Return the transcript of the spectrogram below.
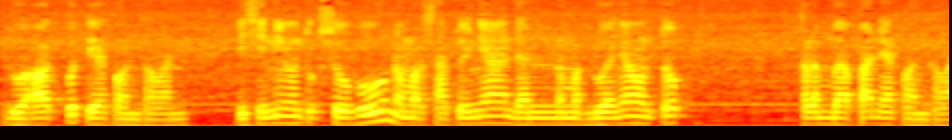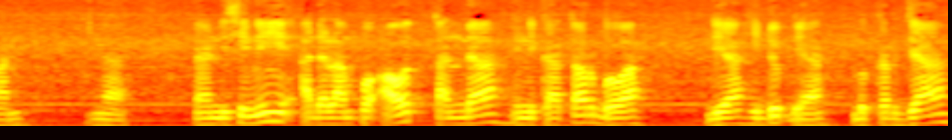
dua output ya kawan-kawan. Di sini untuk suhu nomor satunya dan nomor duanya untuk kelembapan ya kawan-kawan. Nah, dan di sini ada lampu out tanda indikator bahwa dia hidup ya, bekerja.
